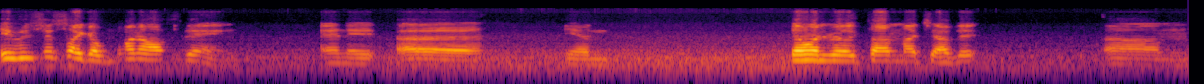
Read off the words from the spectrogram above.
it was just like a one-off thing and it uh you know no one really thought much of it. Um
